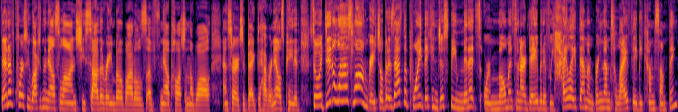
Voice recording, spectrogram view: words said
Then, of course, we walked in the nail salon. She saw the rainbow bottles of nail polish on the wall and started to beg to have her nails painted. So it didn't last long, Rachel, but is that the point? They can just be minutes or moments in our day, but if we highlight them and bring them to life, they become something?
